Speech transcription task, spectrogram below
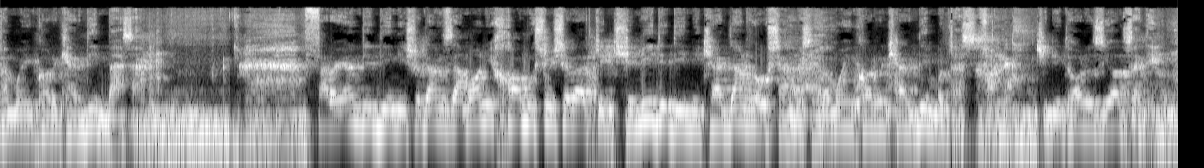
و ما این کار کردیم بعضا. فرایند دینی شدن زمانی خاموش می شود که کلید دینی کردن روشن بشه و ما این کار رو کردیم متاسفانه. کلیدها رو زیاد زدیم.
